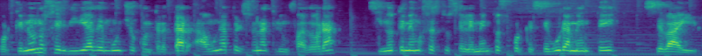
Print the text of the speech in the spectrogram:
porque no nos serviría de mucho contratar a una persona triunfadora si no tenemos estos elementos, porque seguramente se va a ir.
